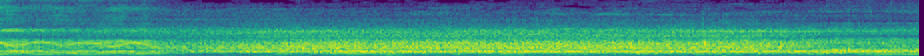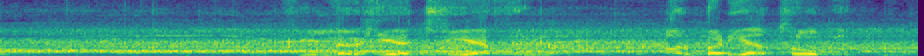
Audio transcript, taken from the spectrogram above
या या या या फील्डर की अच्छी एफर्ट और बढ़िया थ्रो भी।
